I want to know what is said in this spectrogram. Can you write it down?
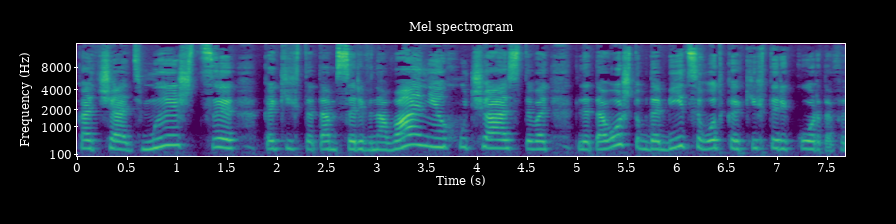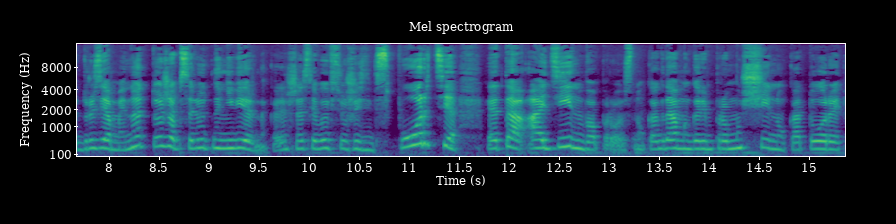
качать мышцы, каких-то там соревнованиях участвовать для того, чтобы добиться вот каких-то рекордов. И, друзья мои, ну это тоже абсолютно неверно. Конечно, если вы всю жизнь в спорте, это один вопрос. Но когда мы говорим про мужчину, который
